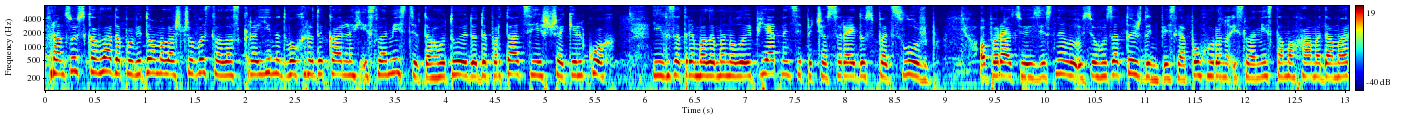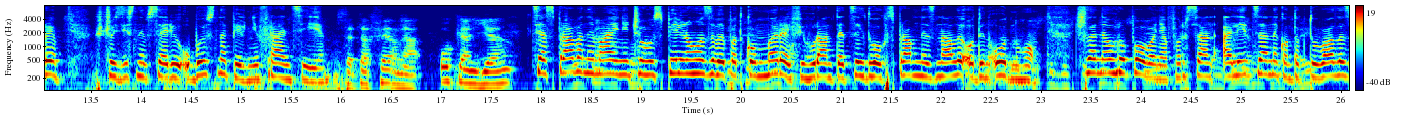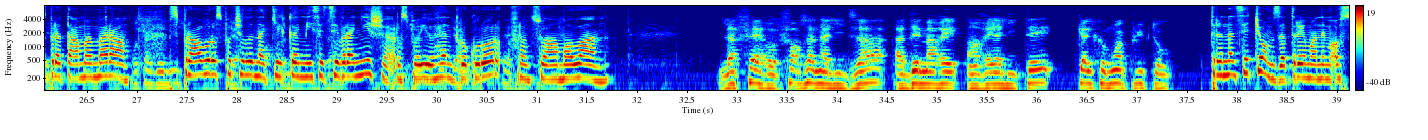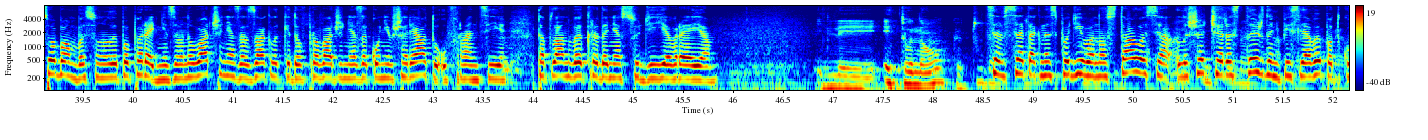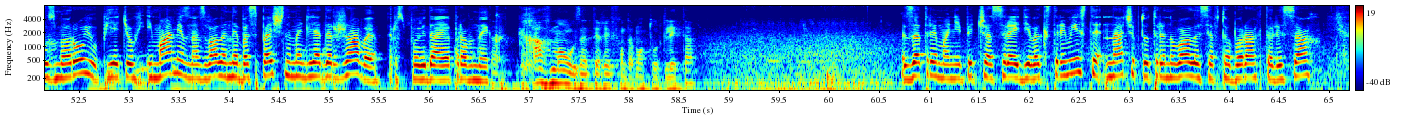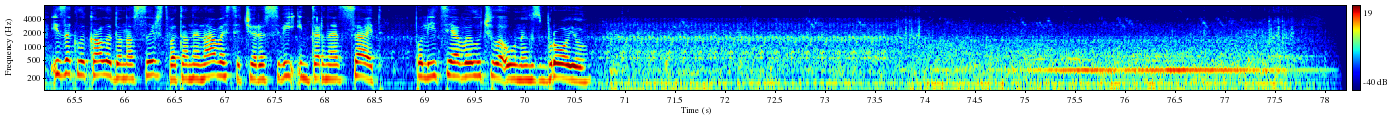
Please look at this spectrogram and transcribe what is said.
Французька влада повідомила, що вислала з країни двох радикальних ісламістів та готує до депортації ще кількох. Їх затримали минулої п'ятниці під час рейду спецслужб. Операцію здійснили усього за тиждень після похорону ісламіста Мохамеда Мари, що здійснив серію убивств на півдні Франції. Ця справа не має нічого спільного з випадком Мери. Фігуранти цих двох справ не знали один одного. Члени угруповання Форсан Алідзе не контактували з братами Мера. Справу розпочали на кілька місяців раніше, розповів генпрокурор Франсуа Молан. L'affaire Forzana-Liza a démarré en réalité quelques mois plus tôt. 13 затриманим особам висунули попередні звинувачення за заклики до впровадження законів шаріату у Франції та план викрадення судді єврея. Це все так несподівано сталося. Лише через тиждень після випадку з Мирою п'ятьох імамів назвали небезпечними для держави, розповідає правник. Затримані під час рейдів екстремісти, начебто, тренувалися в таборах та лісах і закликали до насильства та ненависті через свій інтернет-сайт. Поліція вилучила у них зброю.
